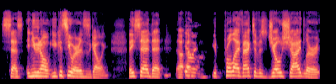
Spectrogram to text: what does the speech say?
says, and you know, you can see where this is going. They said that uh, Yeah, yeah. pro life activist Joe Scheidler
